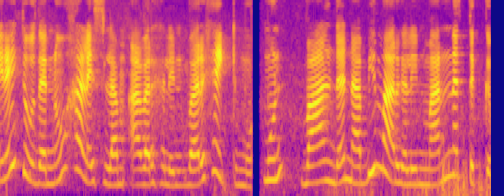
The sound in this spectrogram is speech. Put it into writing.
இறை தூதர் நூஹ் அலைஸ்லாம் அவர்களின் வருகைக்கு முன் முன் வாழ்ந்த நபிமார்களின் மரணத்துக்கு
